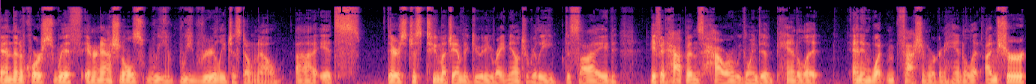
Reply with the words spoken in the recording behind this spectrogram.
and then of course with internationals, we we really just don't know. Uh, it's there's just too much ambiguity right now to really decide if it happens, how are we going to handle it, and in what fashion we're going to handle it. I'm sure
